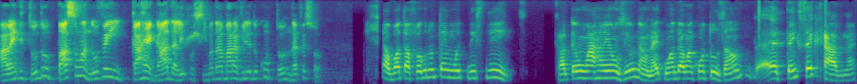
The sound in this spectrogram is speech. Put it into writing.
Além de tudo, passa uma nuvem carregada ali por cima da maravilha do contorno, né, pessoal? É, o Botafogo não tem muito disso de só ter um arranhãozinho, não, né? Quando é uma contusão, é, tem que ser grave, né?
